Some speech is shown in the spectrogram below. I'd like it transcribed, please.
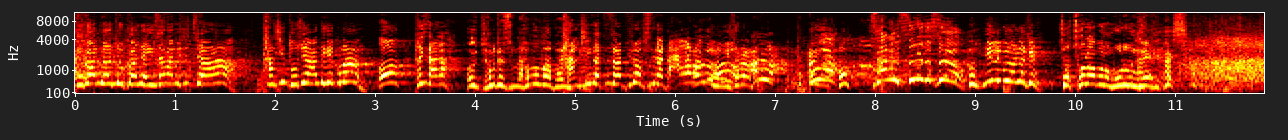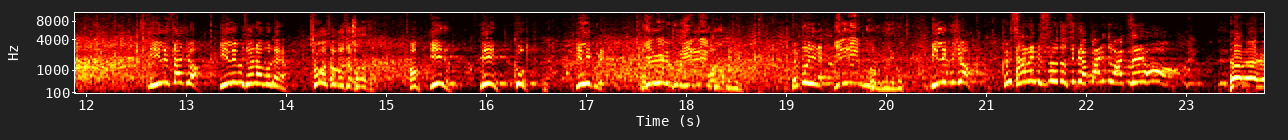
누가 면접관이야, 이 사람이 진짜. 당신 도저히 안 되겠구만. 어? 당신 나가. 어, 잘못했습니다. 한 번만 봐주세요. 당신 같은 사람 필요 없으니까 나가라고, 이 사람. 아유, 아유, 어? 사람이 쓰러졌어요. 119 연락해. 저 전화번호 모르는데. 아씨. 114죠? 119 전화번호요. 저거, 저거, 저거. 어, 1, 1, 9. 119래. 119, 119. 몇 번이래? 119. 119. 119죠? 여기 사람이 쓰러졌으니까 빨리 좀 와주세요. 사람이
